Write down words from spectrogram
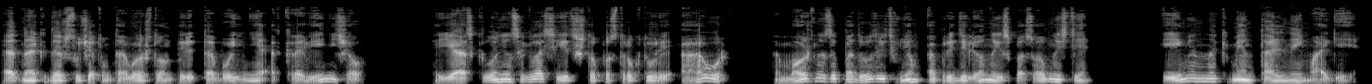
Однако даже с учетом того, что он перед тобой не откровенничал, я склонен согласиться, что по структуре аур можно заподозрить в нем определенные способности именно к ментальной магии.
